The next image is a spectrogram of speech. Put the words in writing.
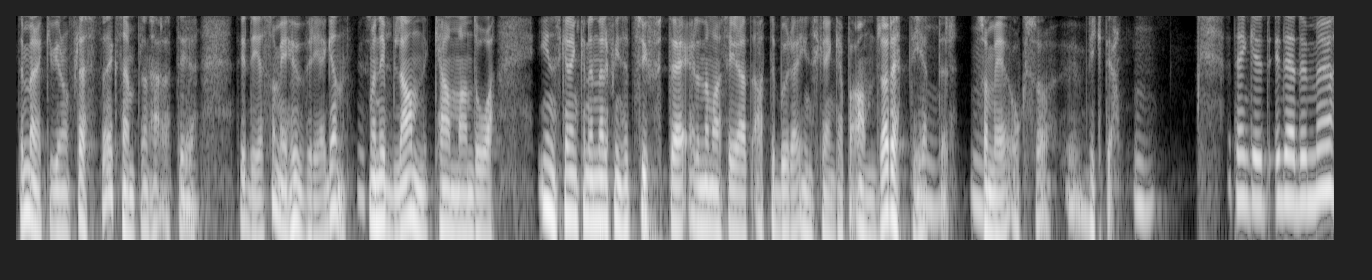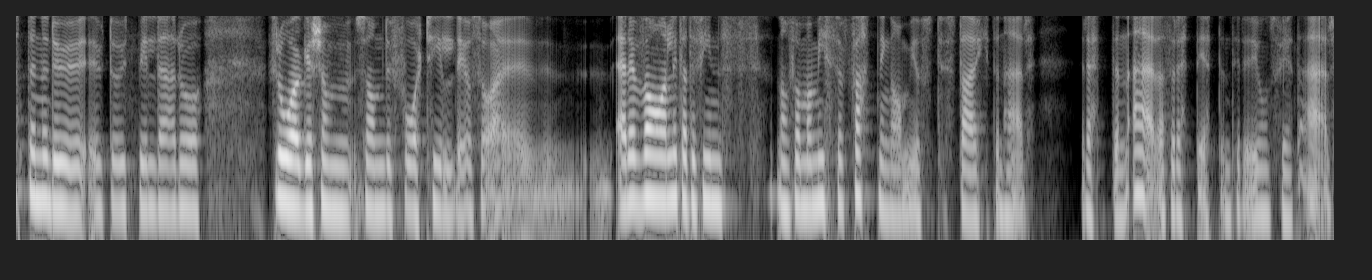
Det märker vi i de flesta exemplen här, att det, mm. det är det som är huvudregeln. Men ibland kan man då inskränka den när det finns ett syfte eller när man ser att, att det börjar inskränka på andra rättigheter mm. som är också uh, viktiga. Jag tänker i det du möter när du är ute och utbildar och frågor som, som du får till dig och så. Eh, är det vanligt att det finns någon form av missuppfattning om just hur stark den här rätten är, alltså rättigheten till religionsfrihet är?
